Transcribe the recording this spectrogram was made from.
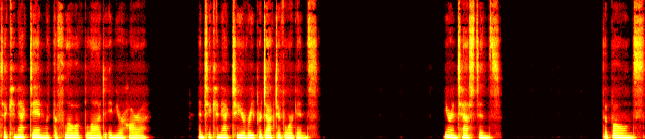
to connect in with the flow of blood in your hara and to connect to your reproductive organs, your intestines, the bones.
